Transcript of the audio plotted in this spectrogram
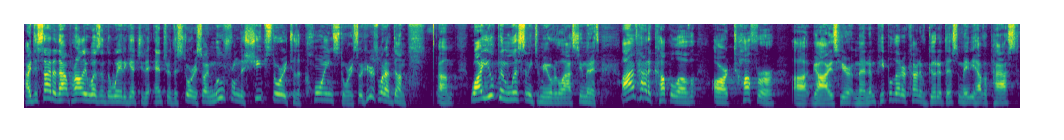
I decided that probably wasn't the way to get you to enter the story. So I moved from the sheep story to the coin story. So here's what I've done. Um, while you've been listening to me over the last few minutes, I've had a couple of our tougher uh, guys here at Mendham, people that are kind of good at this and maybe have a past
